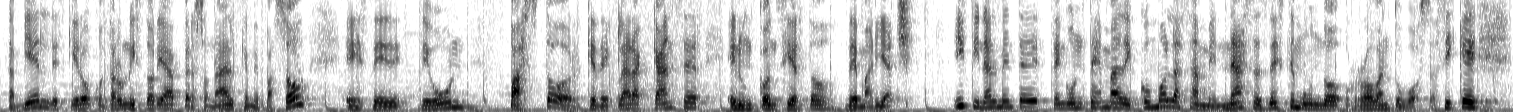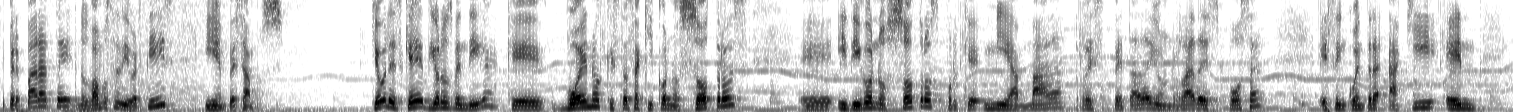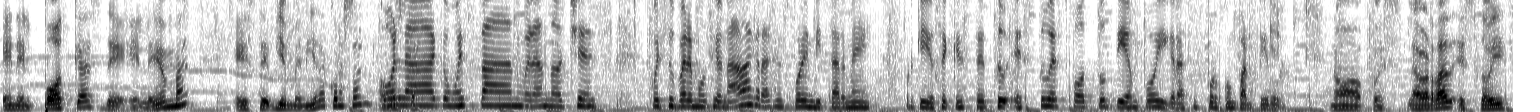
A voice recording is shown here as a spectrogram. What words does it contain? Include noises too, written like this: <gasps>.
También les quiero contar una historia personal que me pasó este, de un pastor que declara cáncer en un concierto de mariachi. Y finalmente tengo un tema de cómo las amenazas de este mundo roban tu voz. Así que prepárate, nos vamos a divertir y empezamos. ¿Qué les que Dios los bendiga. Qué bueno que estás aquí con nosotros. Eh, y digo nosotros porque mi amada, respetada y honrada esposa eh, se encuentra aquí en, en el podcast de Elema. Este, bienvenida, corazón. Hola, ¿cómo están? Buenas noches. Pues súper emocionada, gracias por invitarme, porque yo sé que este es tu spot, tu tiempo y gracias por compartirlo. No, pues la verdad estoy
